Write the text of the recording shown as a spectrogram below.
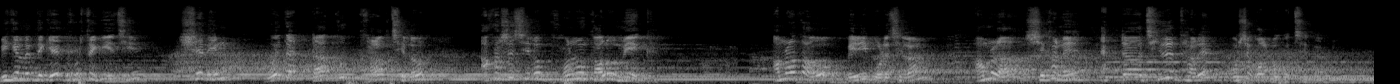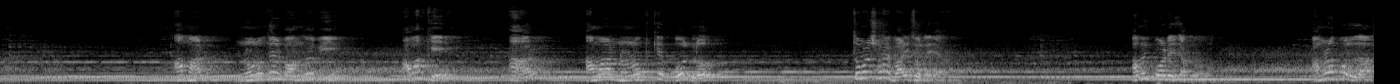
বিকেলের দিকে ঘুরতে গিয়েছি। সেদিন ওয়েদারটা খুব খারাপ ছিল। আকাশে ছিল ঘন কালো মেঘ। আমরা তাও বেরিয়ে পড়েছিলাম। আমরা সেখানে একটা ঝিলের ধারে বসে গল্প করছিলাম। আমার ননদের বান্ধবী আমাকে আর আমার ননদকে বলল, তোমরা সবাই বাড়ি চলে যাও। আমি পরে যাব। আমরা বললাম,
